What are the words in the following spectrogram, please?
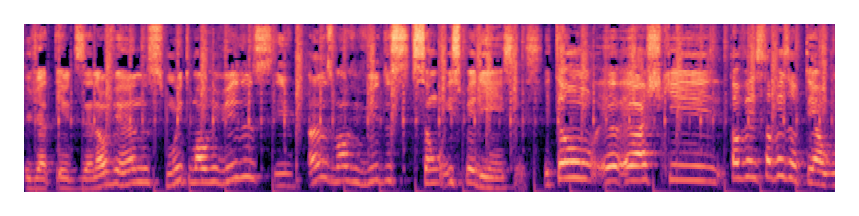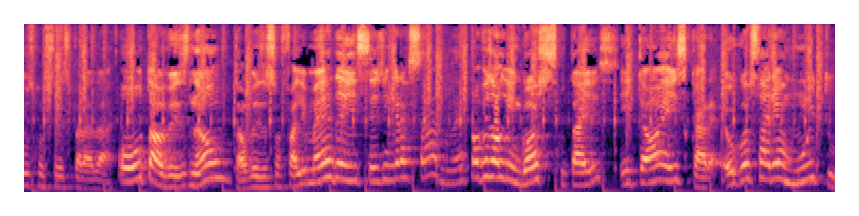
eu já tenho 19 anos, muito mal vividos e anos mal vividos são experiências. Então, eu, eu acho que talvez, talvez eu tenha alguns conselhos para dar. Ou talvez talvez não, talvez eu só fale merda e seja engraçado, né? Talvez alguém goste de escutar isso. Então é isso, cara. Eu gostaria muito,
